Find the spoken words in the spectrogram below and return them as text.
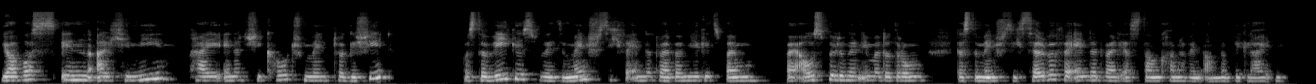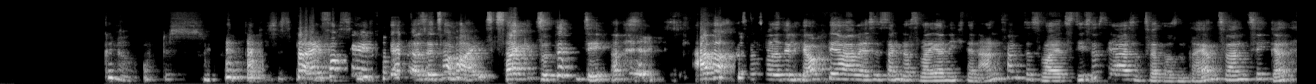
ja, was in Alchemie, High Energy Coach, Mentor geschieht, was der Weg ist, wie der Mensch sich verändert, weil bei mir geht es bei Ausbildungen immer darum, dass der Mensch sich selber verändert, weil erst dann kann er den anderen begleiten. Genau, und das, das ist einfach geht. Also jetzt haben wir eins gesagt zu dem Thema. Aber das muss man natürlich auch fairerweise sagen, das war ja nicht ein Anfang, das war jetzt dieses Jahr, also 2023. Gell?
